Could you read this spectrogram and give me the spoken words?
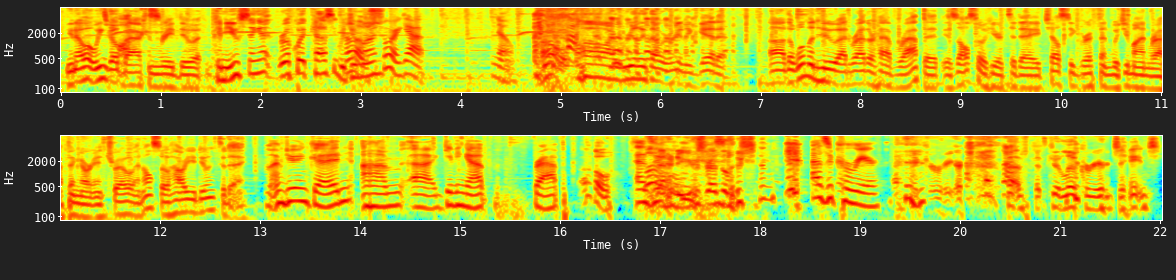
you know what? We can go back and redo it. Can you sing it real quick, Cassie? Would you oh, mind? sure, yeah. No. Oh, oh, I really thought we were going to get it. Uh, the woman who I'd rather have rap it is also here today. Chelsea Griffin, would you mind wrapping our intro? And also, how are you doing today? I'm doing good. I'm uh, giving up rap Oh, As is that a a- New Year's resolution? as a career. That's a career. That's good. A little career change.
